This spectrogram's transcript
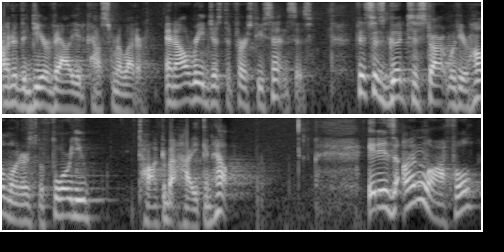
under the Dear Valued Customer letter. And I'll read just the first few sentences. This is good to start with your homeowners before you talk about how you can help. It is unlawful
